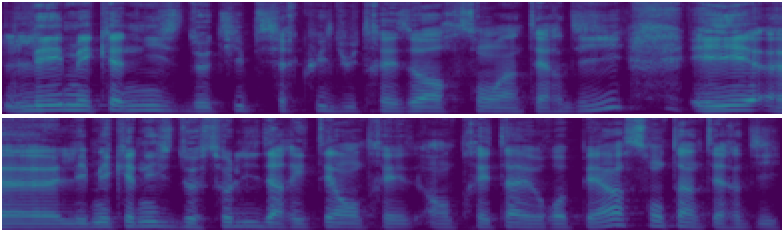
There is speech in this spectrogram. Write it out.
les mécanismes de type circuit du Trésor sont interdits et euh, les mécanismes de solidarité entre, entre, États européens sont interdits.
